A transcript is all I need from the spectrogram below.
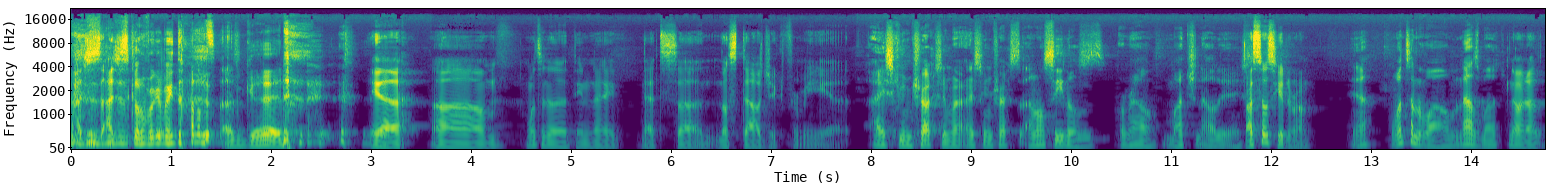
I just I just go work at McDonald's. That's good. yeah. Um. What's another thing that that's uh, nostalgic for me? Uh, ice cream trucks. Remember ice cream trucks? I don't see those around much nowadays. I still see it around. Yeah, once in a while, not as much. No, no,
